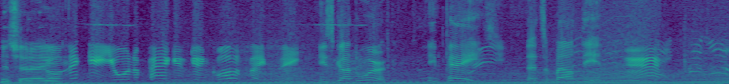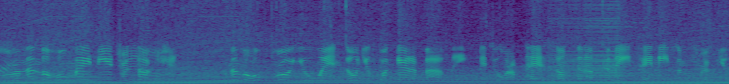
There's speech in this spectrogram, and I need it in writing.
Piacerei. So, Nicky, you and the Peg is getting close, they see. He's got work. He pays. That's about it. Yeah? Well, remember who made the introduction. Remember who brought you in. Don't you forget about me. If you want to pass something up to me, pay me some tribute.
